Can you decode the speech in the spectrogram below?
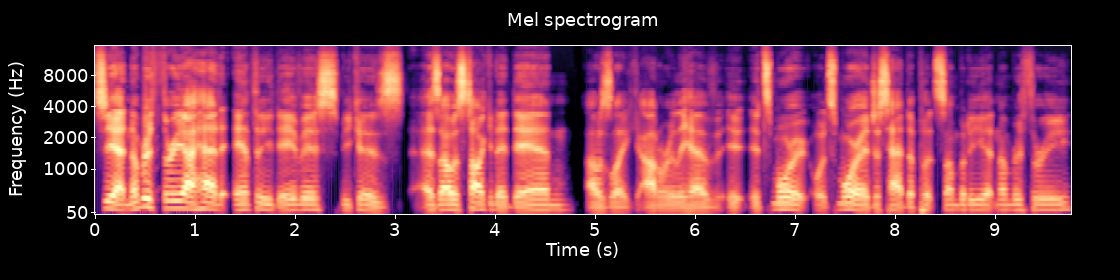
so yeah, number three, I had Anthony Davis because as I was talking to Dan, I was like, I don't really have it, it's more it's more I just had to put somebody at number three.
